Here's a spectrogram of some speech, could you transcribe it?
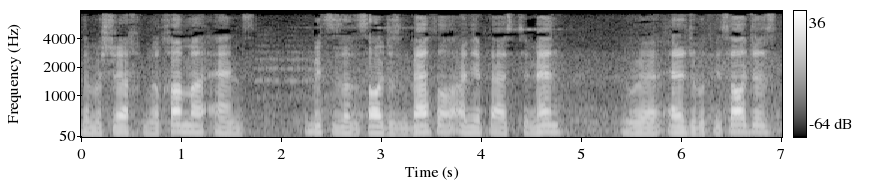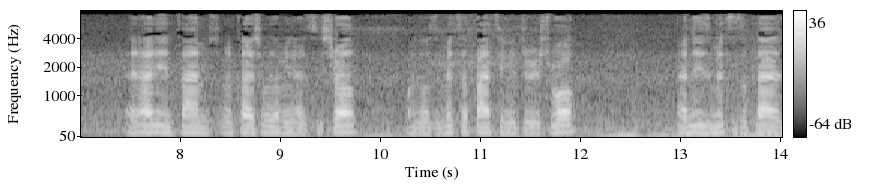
the Mashiach Milchama and the mitzvahs of the soldiers in battle only applies to men who were eligible to be soldiers, and only in times when Klal was living in Israel, when there was a mitzvah fighting a Jewish war, and these mitzvahs apply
